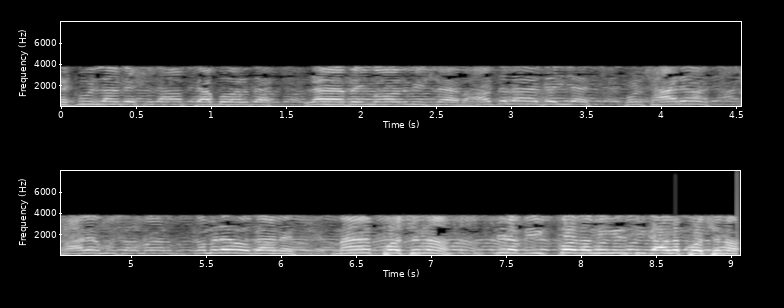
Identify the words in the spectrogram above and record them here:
سکولوں کے خلاف کیا بول رہا ہے لے بھائی مولوی صاحب، حد لے گئی ہے۔ ہوں سارے سارے مسلمان کملے ہو گئے میں پوچھنا، صرف ایکو زمیر کی گل پوچھنا۔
